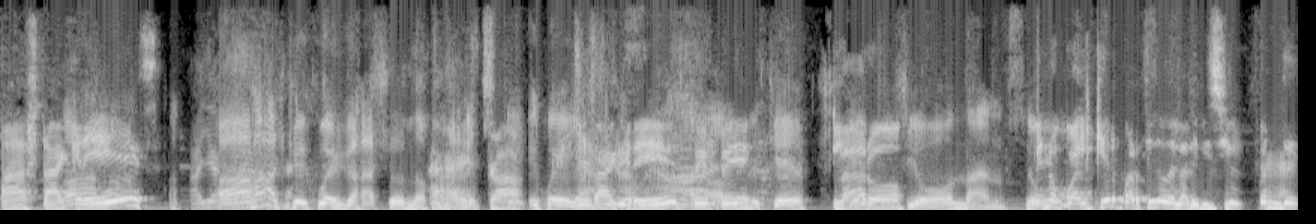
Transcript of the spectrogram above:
¿Hasta Ah. crees? Ah, qué juegazos, no Ay, qué juegazos. ¿Hasta crees, Ah, Pepe? hombre, qué- Claro. qué emoción, man. No. Bueno, cualquier partido de la división de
